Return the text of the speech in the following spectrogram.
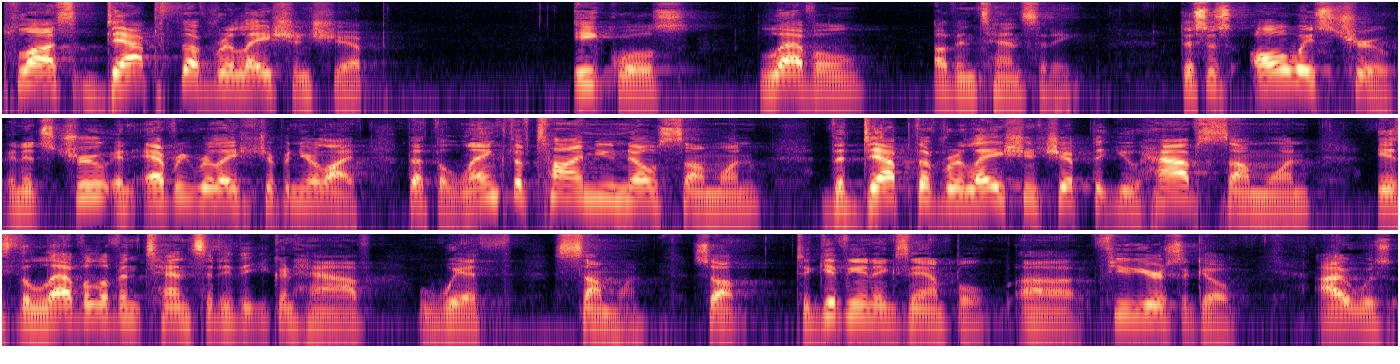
plus depth of relationship equals level of intensity. This is always true, and it's true in every relationship in your life that the length of time you know someone, the depth of relationship that you have someone, is the level of intensity that you can have with someone. So, to give you an example, uh, a few years ago, I was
